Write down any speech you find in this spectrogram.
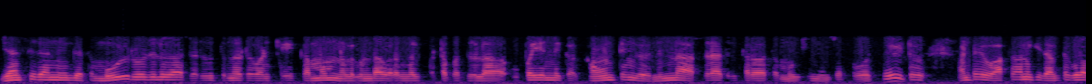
ఝాన్సీ రాణి గత మూడు రోజులుగా జరుగుతున్నటువంటి ఖమ్మం నల్గొండ వరంగల్ పట్టభద్రుల ఉప ఎన్నిక కౌంటింగ్ నిన్న అర్ధరాత్రి తర్వాత ముగిసిందని చెప్పవచ్చు ఇటు అంటే వాస్తవానికి ఇదంతా కూడా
